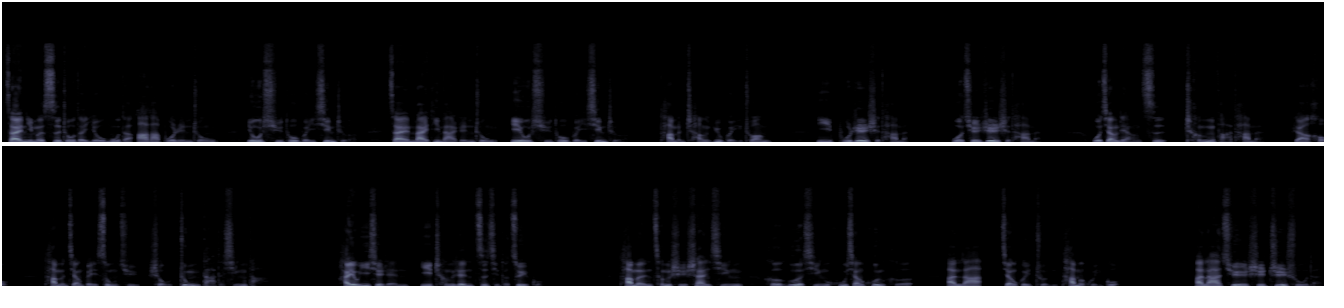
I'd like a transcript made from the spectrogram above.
在你们四周的游牧的阿拉伯人中有许多伪信者，在麦地那人中也有许多伪信者，他们常于伪装。你不认识他们，我却认识他们。我将两次惩罚他们，然后他们将被送去受重大的刑罚。还有一些人已承认自己的罪过，他们曾使善行和恶行互相混合。安拉将会准他们悔过，安拉却是质数的，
